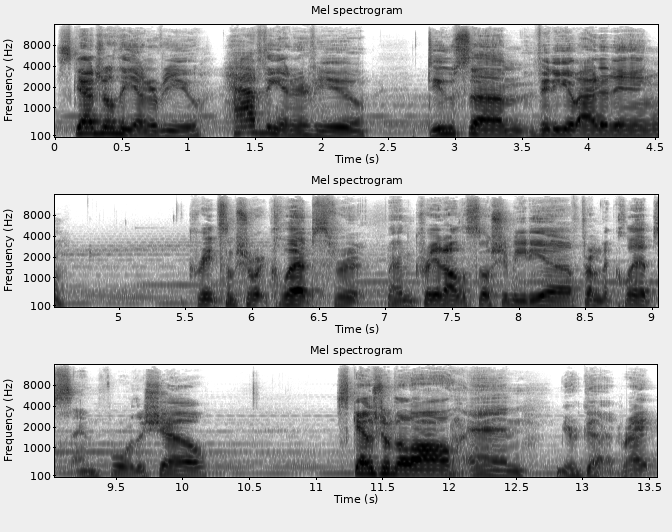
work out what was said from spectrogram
schedule the interview, have the interview, do some video editing, create some short clips for and create all the social media from the clips and for the show. Schedule it all, and you're good, right?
